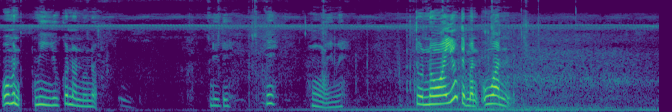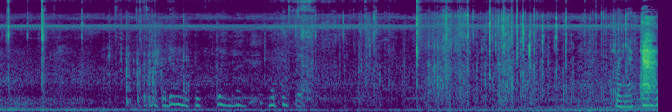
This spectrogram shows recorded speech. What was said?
โอ้มันมีอยู่ก็นอนนู่นอะดีดิเฮ้ยหอยไหมตัวน้อยอยู่แต่มันอ้วนกระดึงมันตุกเอ้ยมันตุกแกบรรยากาศ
